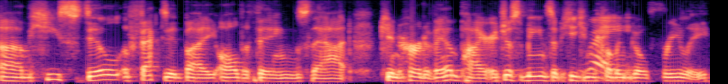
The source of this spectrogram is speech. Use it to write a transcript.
um, he's still affected by all the things that can hurt a vampire. It just means that he can come and go freely.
